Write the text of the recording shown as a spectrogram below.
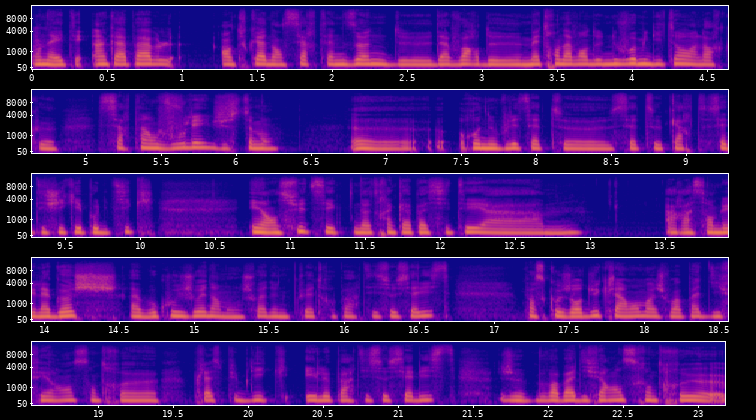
On a été incapable en tout cas dans certaines zones, de, de mettre en avant de nouveaux militants, alors que certains voulaient justement euh, renouveler cette, euh, cette carte, cet échiquier politique. Et ensuite, c'est notre incapacité à, à rassembler la gauche a beaucoup joué dans mon choix de ne plus être au Parti socialiste. Parce qu'aujourd'hui, clairement, moi, je vois pas de différence entre euh, Place Publique et le Parti socialiste. Je ne vois pas de différence entre euh,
